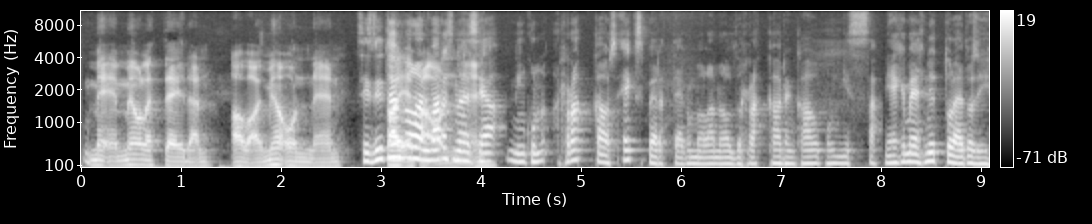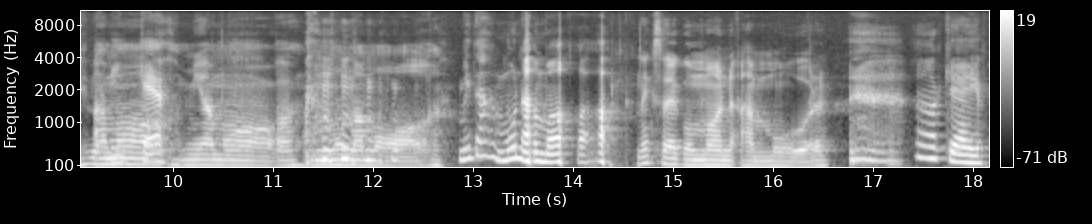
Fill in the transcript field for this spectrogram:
me emme ole teidän avaimia onneen. Siis tai me ollaan varsinaisia niin kuin rakkauseksperttejä, kun me ollaan oltu rakkauden kaupungissa. Niin ehkä meillä nyt tulee tosi hyviä Amor, vinkkejä. mi amor, mon amor. Mitä mun amor? Eikö se ole joku mon amour? Okei. Okay.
